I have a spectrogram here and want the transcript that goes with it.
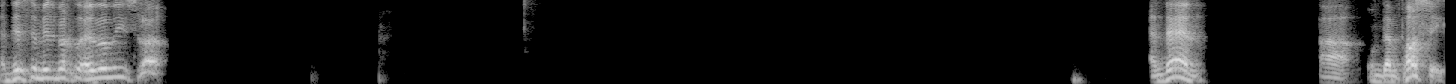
and this is the Mizbach Yisrael. And then, uh, Posig,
